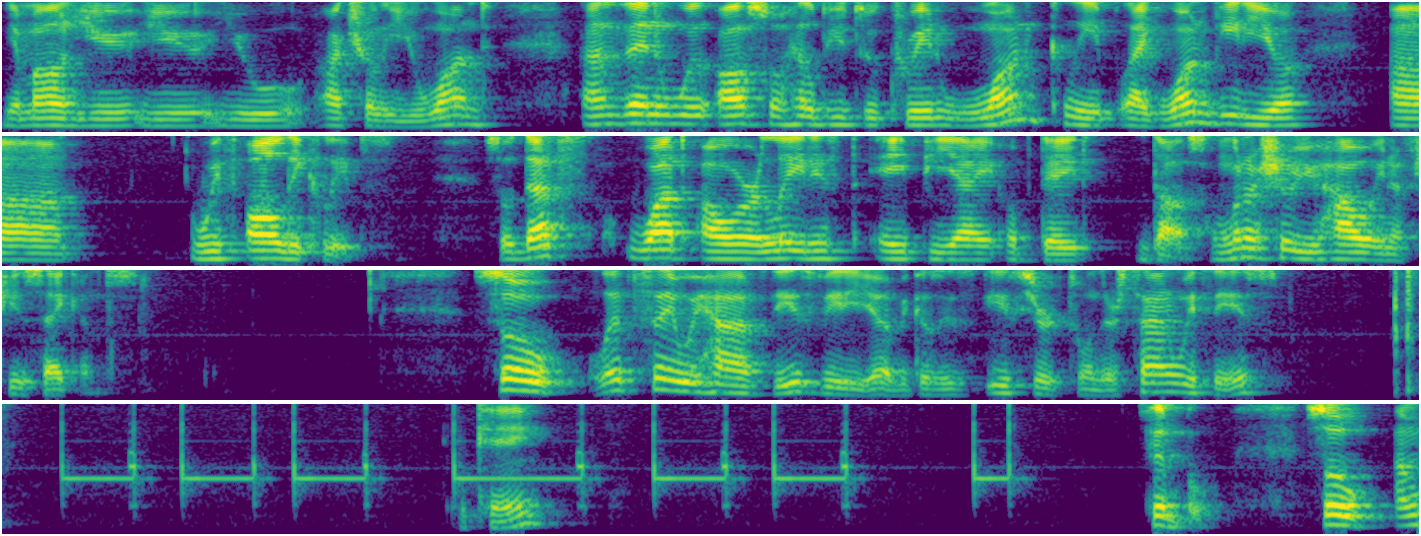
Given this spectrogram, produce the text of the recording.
the amount you you you actually you want, and then will also help you to create one clip like one video uh, with all the clips. So that's what our latest API update does. I'm going to show you how in a few seconds. So let's say we have this video because it's easier to understand with this. Okay. Simple. So I'm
